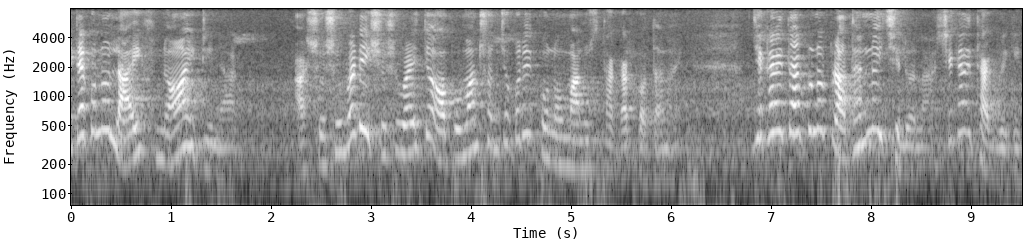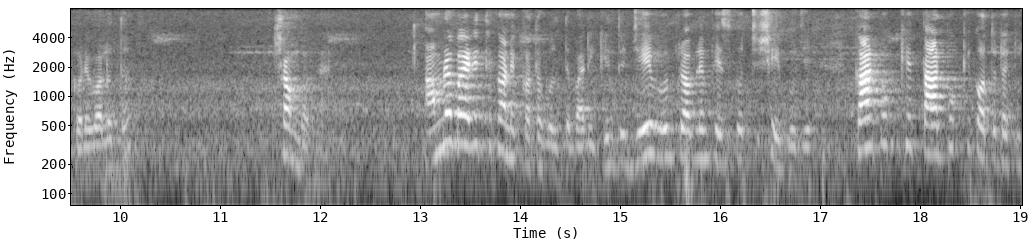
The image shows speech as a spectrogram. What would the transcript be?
এটা কোনো লাইফ নয় টিনার আর শ্বশুরবাড়ি, শ্বশুরবাড়িতে অপমান সহ্য করে কোনো মানুষ থাকার কথা নয়। যেখানে তার কোনো প্রাধান্যই ছিল না, সেখানে থাকবে কি করে বলো তো? সম্ভব না। আমরা বাইরে থেকে অনেক কথা বলতে পারি, কিন্তু যে ওই প্রবলেম ফেস করছে সেই বুঝে। কার পক্ষে, তার পক্ষে কতটা কি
